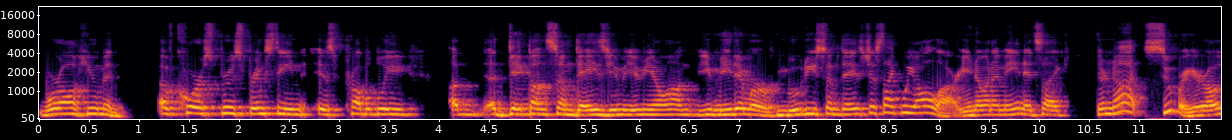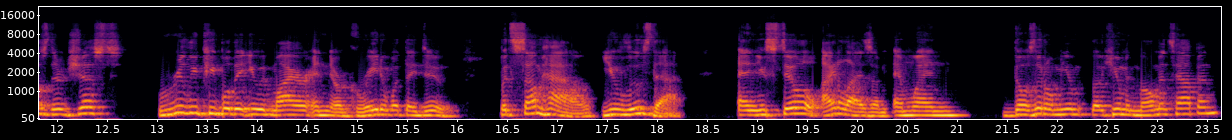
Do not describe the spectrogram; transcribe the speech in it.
we're all human. Of course, Bruce Springsteen is probably a, a, dick on some days. You, you know on you meet him or moody some days, just like we all are. You know what I mean? It's like they're not superheroes. They're just really people that you admire and are great at what they do. But somehow you lose that, and you still idolize them. And when those little mu- human moments happen,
